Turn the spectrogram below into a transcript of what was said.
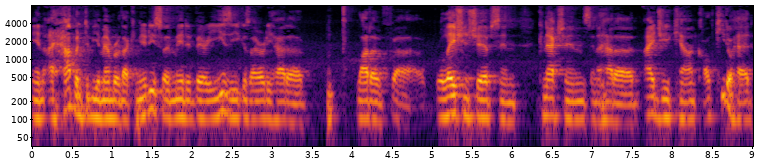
And I happened to be a member of that community, so it made it very easy because I already had a lot of uh, relationships and connections. And I had an IG account called Keto Head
